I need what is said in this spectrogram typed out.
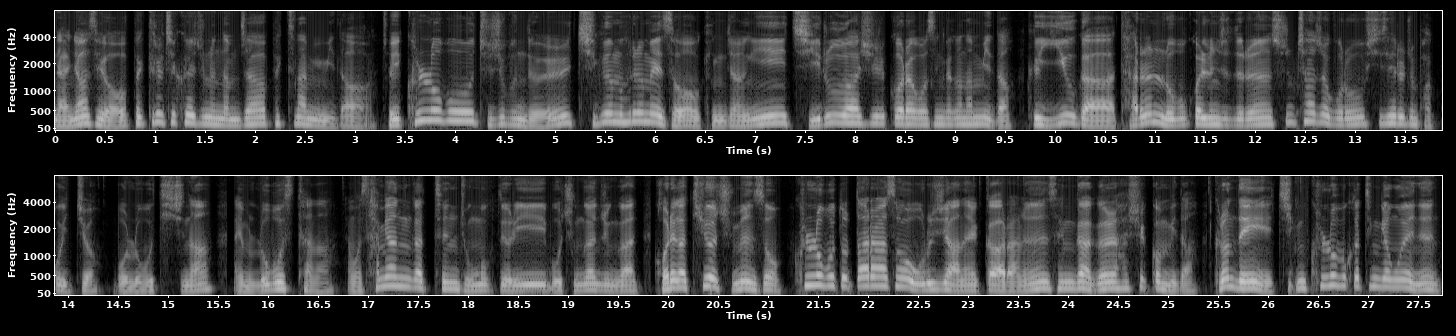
네, 안녕하세요. 팩트를 체크해주는 남자 팩트남입니다. 저희 클로버 주주분들 지금 흐름에서 굉장히 지루하실 거라고 생각은 합니다. 그 이유가 다른 로봇 관련주들은 순차적으로 시세를 좀 받고 있죠. 뭐 로보티지나 아니면 로보스타나 뭐 사면 같은 종목들이 뭐 중간중간 거래가 튀어주면서 클로버도 따라서 오르지 않을까라는 생각을 하실 겁니다. 그런데 지금 클로버 같은 경우에는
